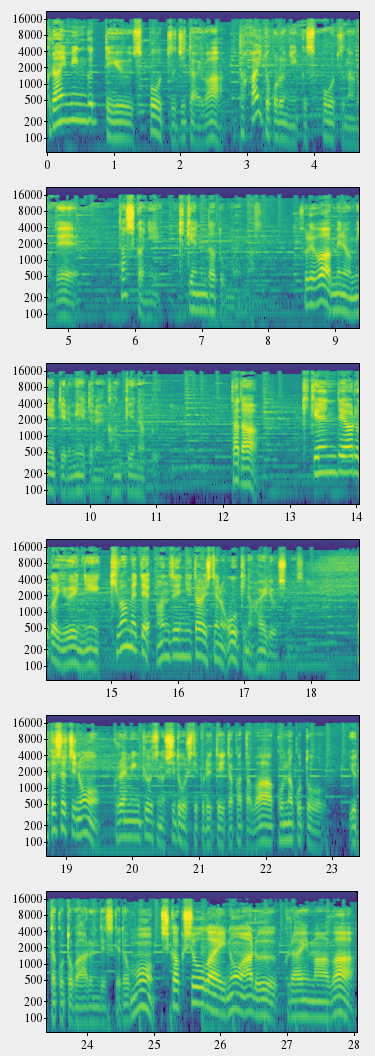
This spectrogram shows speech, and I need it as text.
クライミングっていうスポーツ自体は高いところに行くスポーツなので確かに危険だと思います。それは目の見えてる見えてない関係なく。ただ危険であるがゆえに極めて安全に対しての大きな配慮をします。私たちのクライミング教室の指導をしてくれていた方はこんなことを言ったことがあるんですけども視覚障害のあるクライマーは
